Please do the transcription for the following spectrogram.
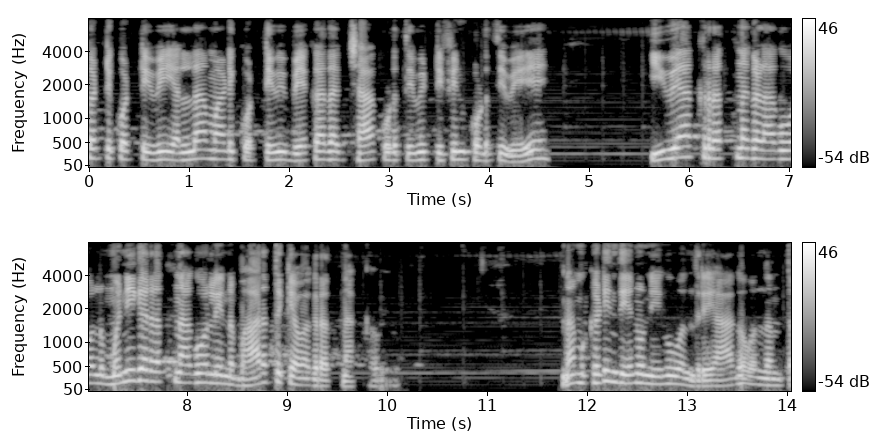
ಕಟ್ಟಿ ಕೊಟ್ಟಿವಿ, ಎಲ್ಲಾ ಮಾಡಿ ಕೊಟ್ಟಿವಿ, ಬೇಕಾದಾಗ ಚಹಾ ಕೊಡ್ತೀವಿ, ಟಿಫಿನ್ ಕೊಡ್ತೀವಿ. ಇವ್ಯಾಕ್ ರತ್ನಗಳಾಗುವಲ್ಲ, ಮನಿಗೆ ರತ್ನ ಆಗುವಲ್ಲ ಇನ್ನು ಭಾರತಕ್ಕೆ ಯಾವಾಗ ರತ್ನ? ನಮ್ಮ ಕಡಿಂದ ಏನು ನೀಗುವಲ್ದ್ರಿ? ಆಗವಲ್ಲಂತ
